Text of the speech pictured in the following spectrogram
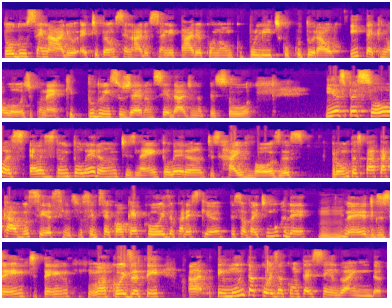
Todo o cenário é tipo é um cenário sanitário, econômico, político, cultural e tecnológico, né? Que tudo isso gera ansiedade na pessoa. E as pessoas, elas estão intolerantes, né? Intolerantes, raivosas, prontas para atacar você, assim. Se você disser qualquer coisa, parece que a pessoa vai te morder, uhum. né? Eu digo, gente, tem uma coisa, tem, ah, tem muita coisa acontecendo ainda,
